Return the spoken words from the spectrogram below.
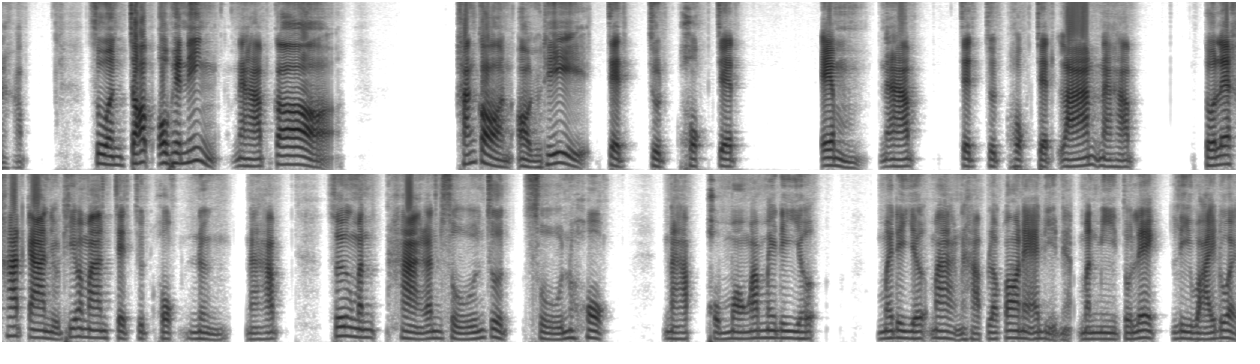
นะครับ ส่วน job opening นะครับก็ครั้งก่อนออกอยู่ที่ 7.67 m นะครับ 7.67 ล้านนะครับ ตัวเลขคาดการอยู่ที่ประมาณ 7.61 นะครับ ซึ่งมันห่างกัน 0.06 นะครับ ผมมองว่าไม่ได้เยอะไม่ได้เยอะมากนะครับ แล้วก็ในอดีตเนี่ยมันมีตัวเลขรีไวซ์ด้วย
